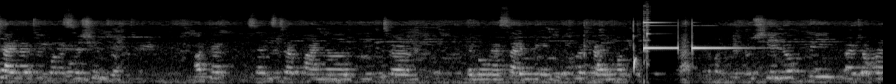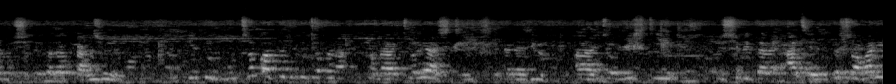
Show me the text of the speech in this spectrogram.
চাই না যে কোনো সেশন জট অর্থাৎ সেমিস্টার ফাইনাল পিকচার এবং অ্যাসাইনমেন্ট এগুলো টাইম মতো তো সেই আহ, যখন বিশ্ববিদ্যালয়ের কাজ হলো কিন্তু উচ্চ পদ্ধতিতে যখন আমরা চলে আসছি সেখানে চব্বিশটি বিশ্ববিদ্যালয় আছে তো সবারই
